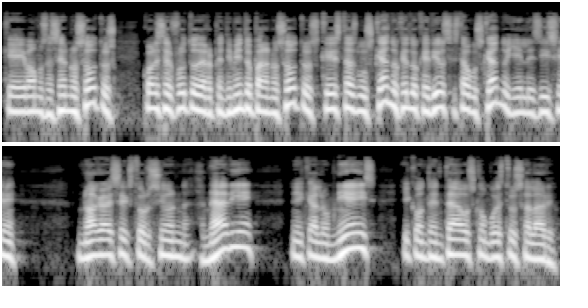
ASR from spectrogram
¿Qué vamos a hacer nosotros? ¿Cuál es el fruto de arrepentimiento para nosotros? ¿Qué estás buscando? ¿Qué es lo que Dios está buscando? Y Él les dice, no hagáis extorsión a nadie, ni calumniéis, y contentaos con vuestro salario.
